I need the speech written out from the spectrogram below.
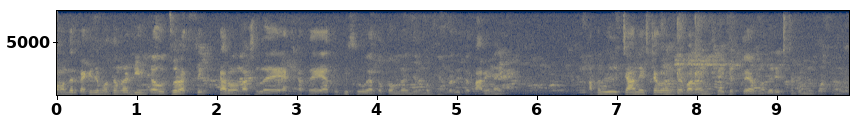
আমাদের প্যাকেজের মধ্যে আমরা ডিমটা উজ্জ্ব রাখছি, কারণ আসলে একসাথে এত কিছু, এত কম রেঞ্জের মধ্যে আমরা দিতে পারি নাই। আপনারা যদি চান এক্সট্রা করে নিতে পারেন, সেই ক্ষেত্রে আপনাদের এক্সট্রা পেমেন্ট করতে হবে।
